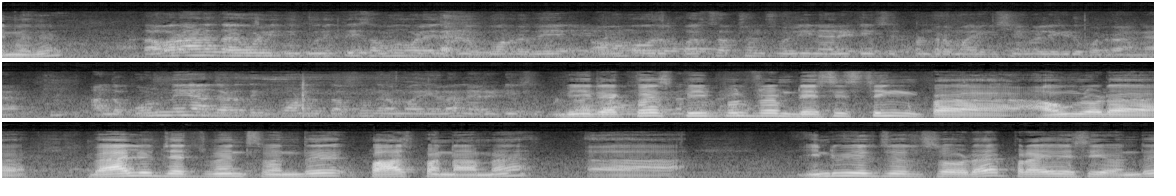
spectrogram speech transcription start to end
என்னது? தவறான தகவல் இது குறித்து சமூக வலைதளத்தில் போடுறது அவங்க ஒரு பர்செப்ஷன் சொல்லி நெரேட்டிவ் செட் பண்ற மாதிரி விஷயங்கள் ஈடுபடுறாங்க. அந்த பொண்ணே அந்த இடத்துக்கு போனது தப்புங்கிற மாதிரி எல்லாம் narrative set we request people from desisting இப்போ அவங்களோட வேல்யூ ஜட்ஜ்மெண்ட்ஸ் வந்து பாஸ் பண்ணாமல் இண்டிவிஜுவல்ஸோட ப்ரைவசியை வந்து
